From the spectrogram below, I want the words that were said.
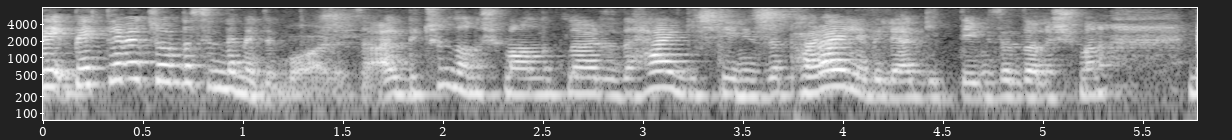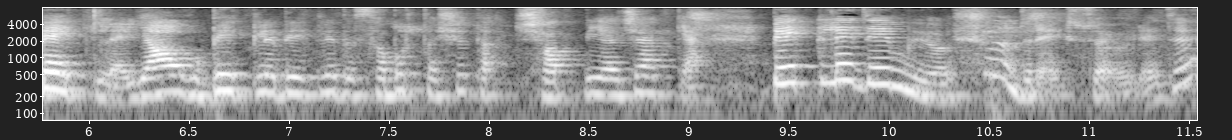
be- beklemek zorundasın demedi bu arada. Ay bütün danışmanlıklarda da her gittiğinizde parayla bile gittiğinizde danışmana bekle. Yahu bekle bekle de sabır taşı ta- çatlayacak ya. Bekle demiyor. Şunu direkt söyledi.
